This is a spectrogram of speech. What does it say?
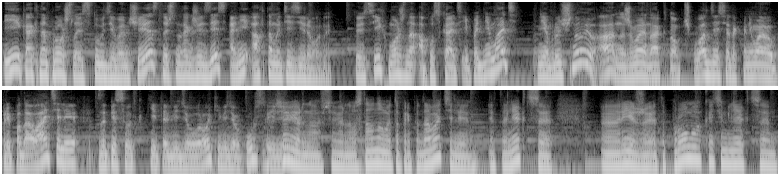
и как на прошлой студии в МЧС, точно так же здесь они автоматизированы. То есть их можно опускать и поднимать не вручную, а нажимая на кнопочку. У вас здесь, я так понимаю, преподаватели записывают какие-то видеоуроки, видеокурсы? Все или... верно, все верно. В основном это преподаватели, это лекции, э, реже это промо к этим лекциям,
